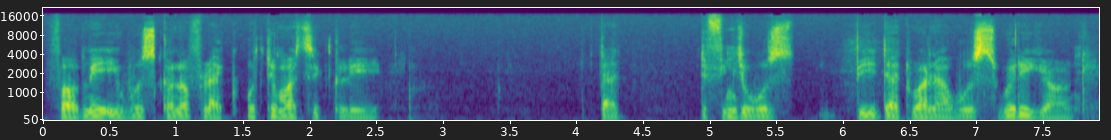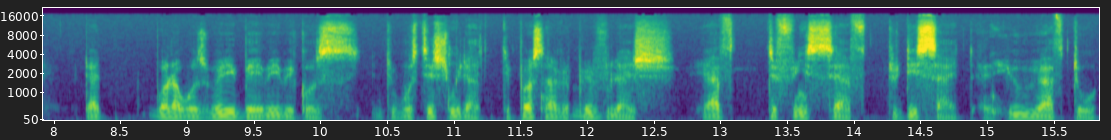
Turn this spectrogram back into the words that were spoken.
for me it was kind of like automatically the thing was be that when I was really young, that when I was really baby because it was teach me that the person have a privilege, you have the things you have to decide and you, you have to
